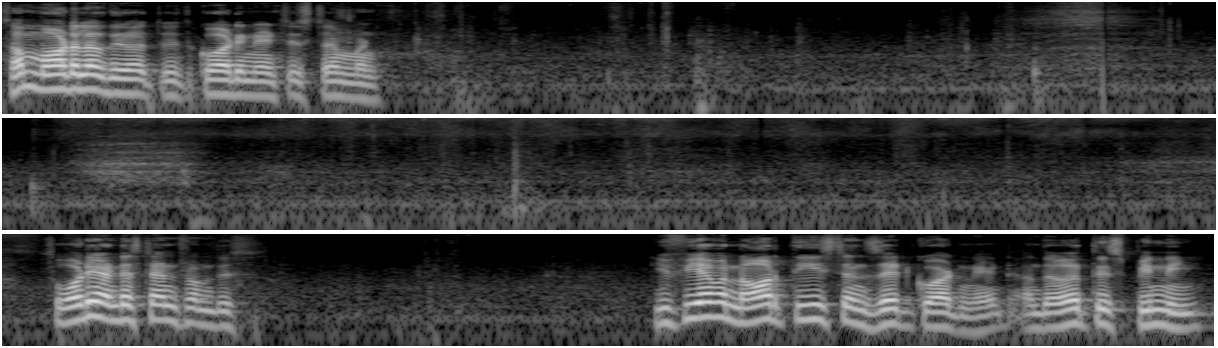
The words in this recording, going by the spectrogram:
Some model of the earth with coordinate system and So, what do you understand from this? If you have a north, east and z coordinate and the earth is spinning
